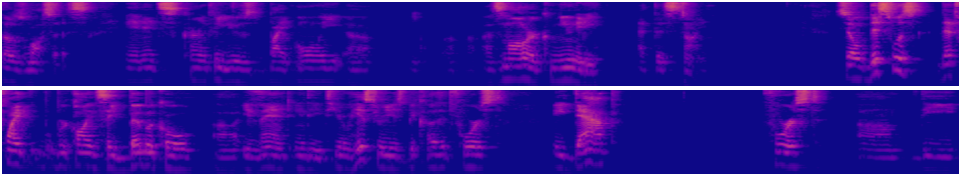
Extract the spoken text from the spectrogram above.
those losses and it's currently used by only uh, a, smaller community at this time. So this was that's why we're calling this a biblical uh, event in the Ethereum history is because it forced a DAP forced um, the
